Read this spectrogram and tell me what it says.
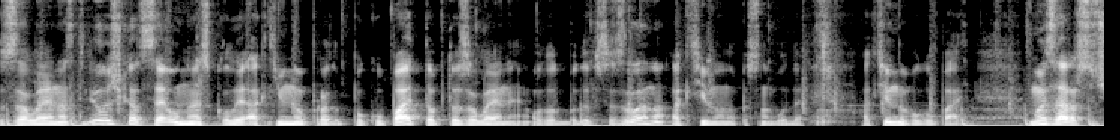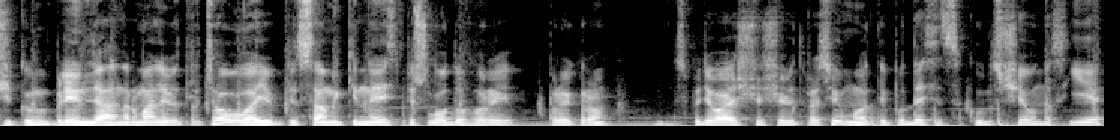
зелена стрілочка це у нас коли активно покупати, тобто зелене. Отут буде все зелено, активно написано буде. Активно покупати. Ми зараз очікуємо, блін, ля, нормально відпрацьовувала і під самий кінець пішло догори. Прикро. Сподіваюся, що ще відпрацюємо, типу 10 секунд ще у нас є.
